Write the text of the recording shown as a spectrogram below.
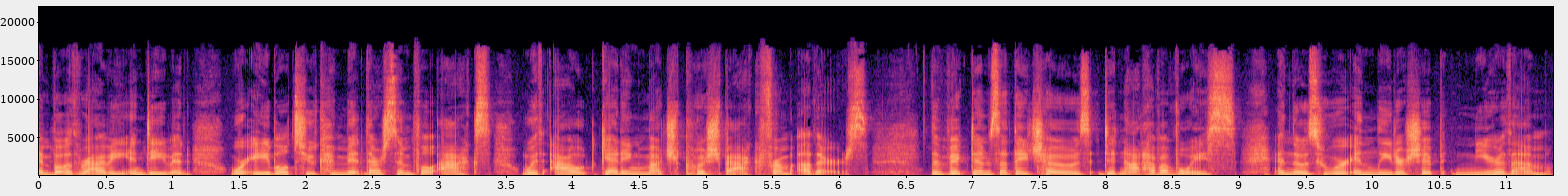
And both Ravi and David were able to commit their sinful acts without getting much pushback from others. The victims that they chose did not have a voice, and those who were in leadership near them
